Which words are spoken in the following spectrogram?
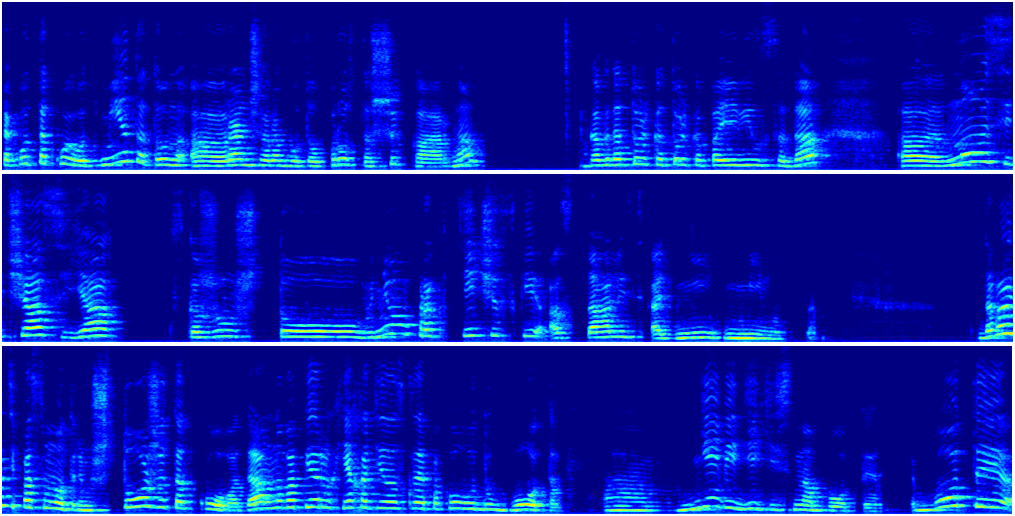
Так вот такой вот метод, он а, раньше работал просто шикарно, когда только-только появился, да, а, но сейчас я скажу, что в нем практически остались одни минусы. Давайте посмотрим, что же такого, да, ну, во-первых, я хотела сказать по поводу ботов. А, не ведитесь на боты. Боты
